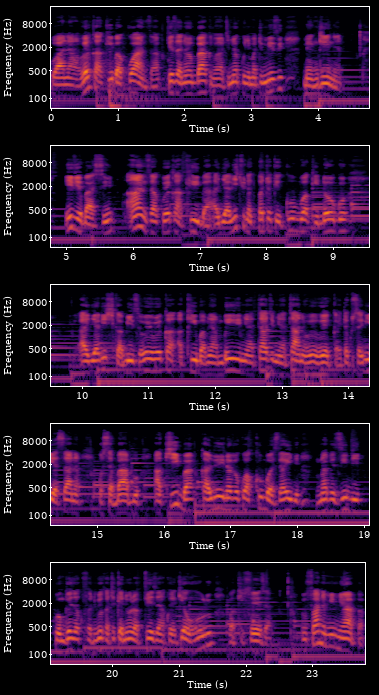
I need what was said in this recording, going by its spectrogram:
wanaweka akiba kwanza fedha inayobaki wanatumia kwenye matumizi mengine hivyo basi anza kuweka akiba. Haijalishi na kipato kikubwa kidogo haijalishi kabisa. Wewe weka akiba mia mbili mia tatu mia tano wewe weka. Itakusaidia sana kwa sababu akiba kadiri inavyokuwa kubwa zaidi unavyozidi kuongeza kufanikiwa katika eneo la fedha na kuelekea uhuru wa kifedha. Mfano mimi hapa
